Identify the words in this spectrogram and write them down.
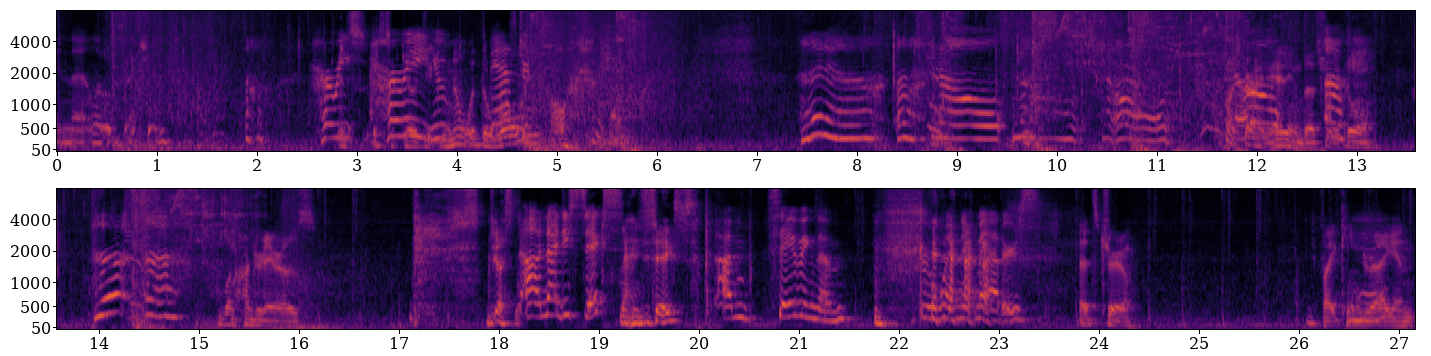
in that little section. hurry, It's, it's hurry, you know with the bastard. rolling. Oh. I know. Oh, no, no, no. Try hitting, but that's really Okay. cool. Uh, 100 arrows. Just uh, 96? 96. I'm saving them for when it matters. That's true. You fight King. Dragon.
